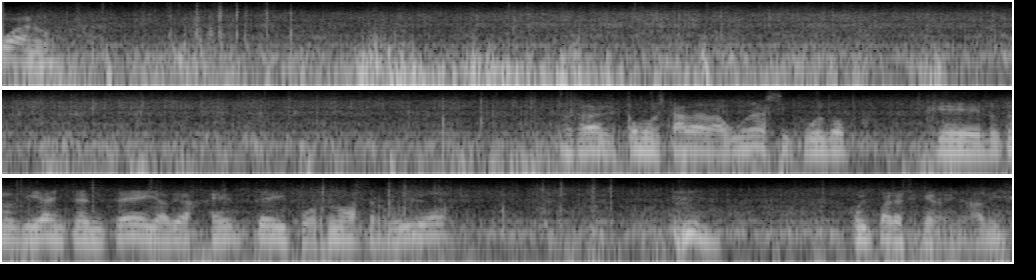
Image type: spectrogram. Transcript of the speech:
Bueno. Vamos a ver cómo está la laguna, si puedo, que el otro día intenté y había gente y por no hacer ruido, hoy parece que no hay nadie.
